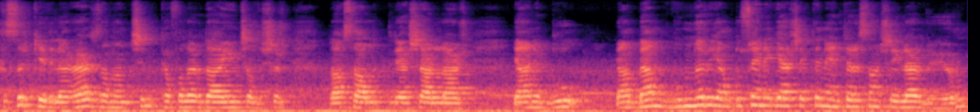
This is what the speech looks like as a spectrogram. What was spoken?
Kısır kediler her zaman için kafaları daha iyi çalışır, daha sağlıklı yaşarlar. Yani bu yani ben bunları ya bu sene gerçekten enteresan şeyler duyuyorum.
